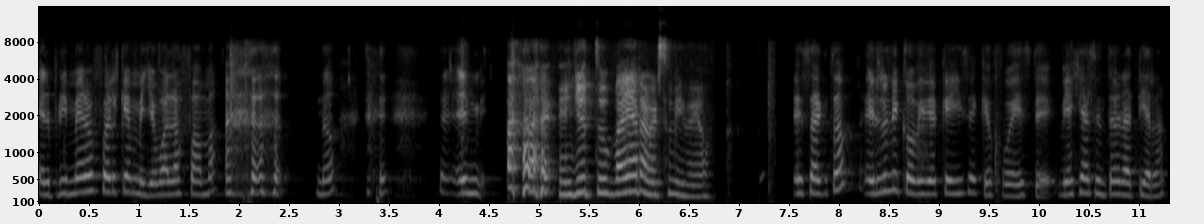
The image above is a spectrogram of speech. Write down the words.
El primero fue el que me llevó a la fama, ¿no? en... en YouTube, vayan a ver su video. Exacto, el único video que hice que fue este viaje al centro de la Tierra.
